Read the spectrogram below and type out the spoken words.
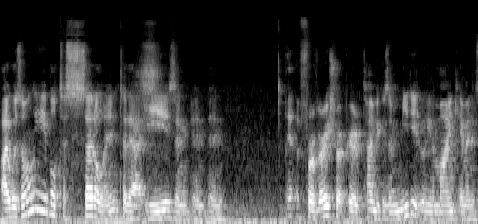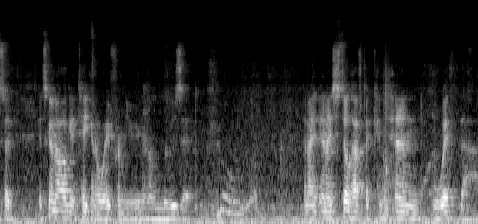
I was only able to settle into that ease and, and, and uh, for a very short period of time because immediately the mind came in and said it's going to all get taken away from you. You're going to lose it. And I and I still have to contend with that.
